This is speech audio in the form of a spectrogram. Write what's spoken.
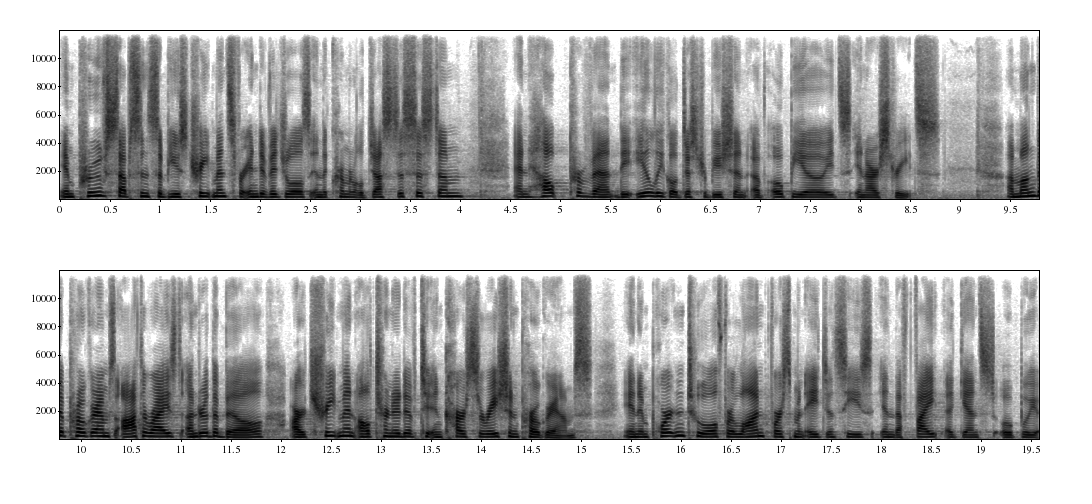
improve substance abuse treatments for individuals in the criminal justice system, and help prevent the illegal distribution of opioids in our streets. Among the programs authorized under the bill are treatment alternative to incarceration programs, an important tool for law enforcement agencies in the fight against opi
